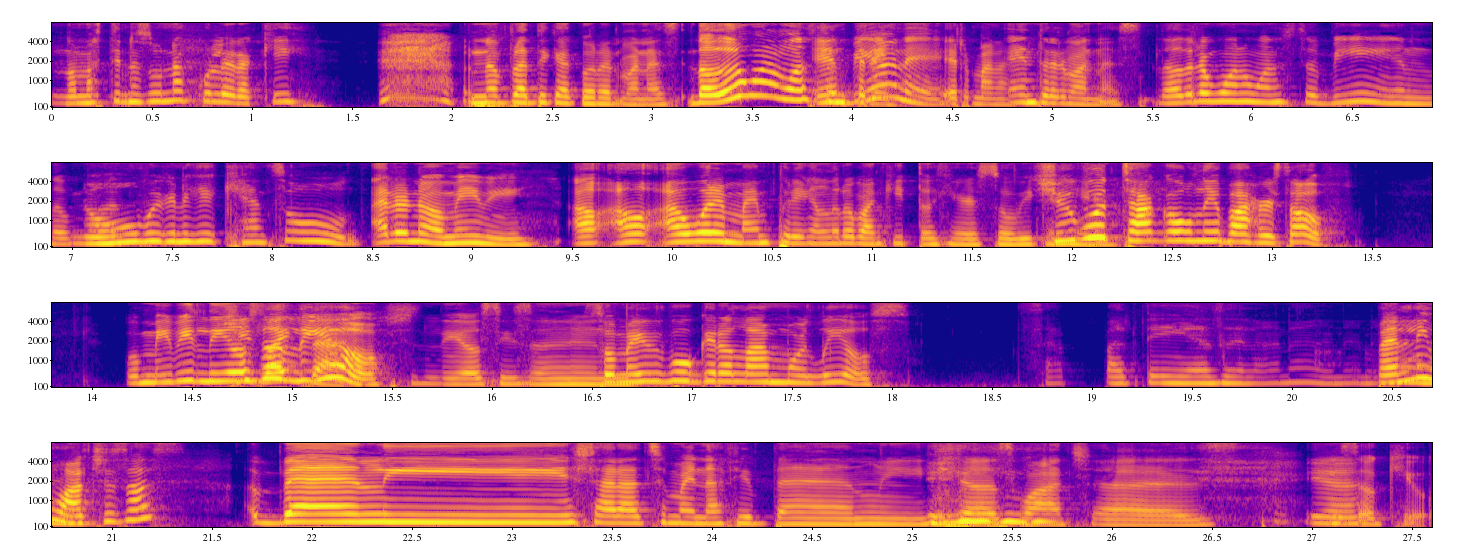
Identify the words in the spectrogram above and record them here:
Nomás tienes una culera aquí. Una plática con hermanas. The other one wants Entre to be on it. hermanas. Entre hermanas. The other one wants to be in the. No, we're gonna get canceled. I don't know. Maybe I'll, I'll, I wouldn't mind putting a little banquito here so we can. She hear. would talk only about herself. Well, maybe Leo's She's like Leo. that. She's Leo season. So maybe we'll get a lot more Leos. Bentley watches us. Bentley. Shout out to my nephew Bentley. He does watch us. He's so cute.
